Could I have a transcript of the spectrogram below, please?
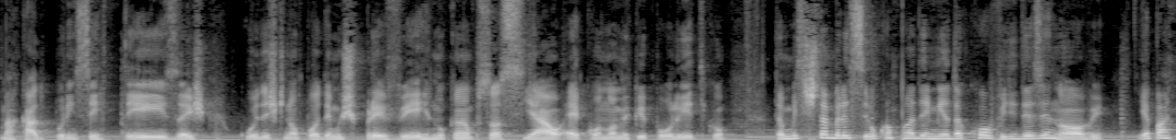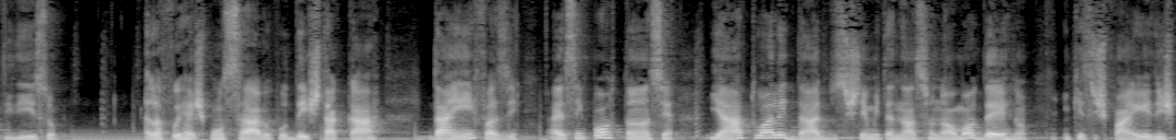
marcado por incertezas, coisas que não podemos prever no campo social, econômico e político, também se estabeleceu com a pandemia da Covid-19. E a partir disso, ela foi responsável por destacar da ênfase a essa importância e a atualidade do sistema internacional moderno, em que esses países,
